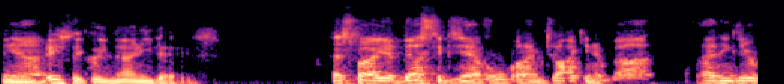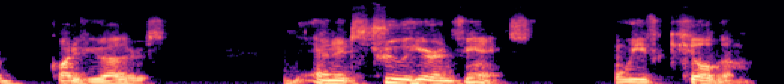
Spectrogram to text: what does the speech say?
Yeah. Basically 90 days. That's probably the best example of what I'm talking about. I think there are quite a few others. And it's true here in Phoenix. We've killed them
